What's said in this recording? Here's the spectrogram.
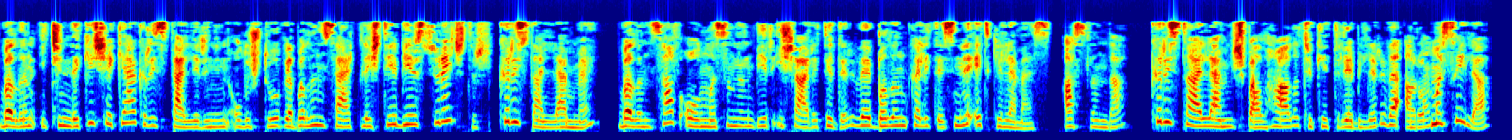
balın içindeki şeker kristallerinin oluştuğu ve balın sertleştiği bir süreçtir. Kristallenme, balın saf olmasının bir işaretidir ve balın kalitesini etkilemez. Aslında, kristallenmiş bal hala tüketilebilir ve aromasıyla,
